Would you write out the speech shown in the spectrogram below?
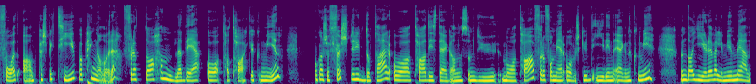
få et annet perspektiv på pengene våre. For da handler det å ta tak i økonomien og kanskje først rydde opp der og ta de stegene som du må ta for å få mer overskudd i din egen økonomi. Men da gir det veldig mye men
